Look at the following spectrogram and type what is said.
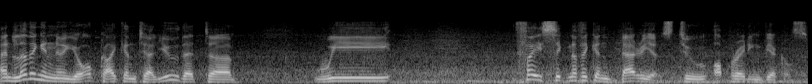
And living in New York, I can tell you that uh, we face significant barriers to operating vehicles.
